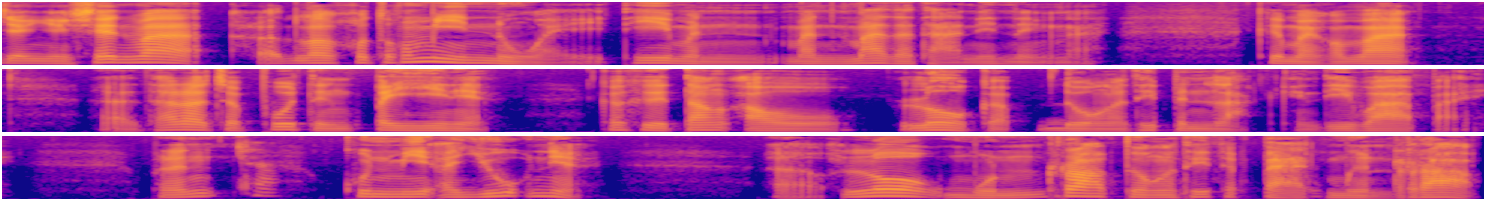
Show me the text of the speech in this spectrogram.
อย่างอย่างเช่นว่าเราก็ต้องมีหน่วยที่มันมันมาตรฐานนิดหนึ่งนะ คือหมายความว่า ถ้าเราจะพูดถึงปีเนี่ย ก็คือต้องเอาโลกกับดวงอาทิตย์เป็นหลักอย่างที่ว่าไป เพราะฉะนั้นคุณมีอายุเนี่ยโลกหมุนรอบดวงอาทิตย์แปดหมื่นรอบ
